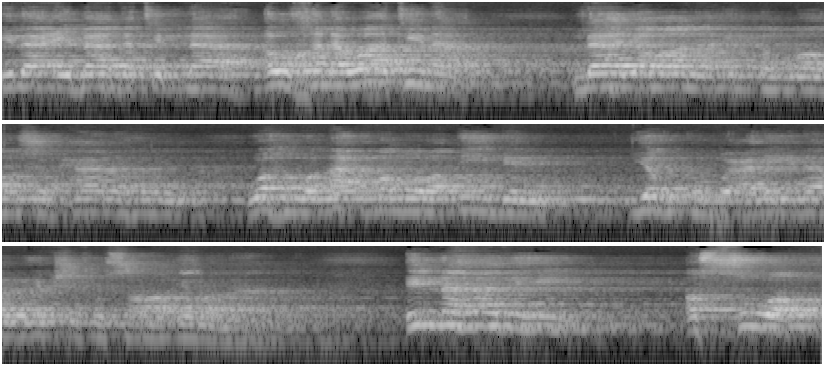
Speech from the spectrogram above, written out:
إلى عبادة الله أو خلواتنا لا يرانا إلا الله سبحانه وهو أعظم رقيب يرقب علينا ويكشف سرائرنا. إن هذه الصور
